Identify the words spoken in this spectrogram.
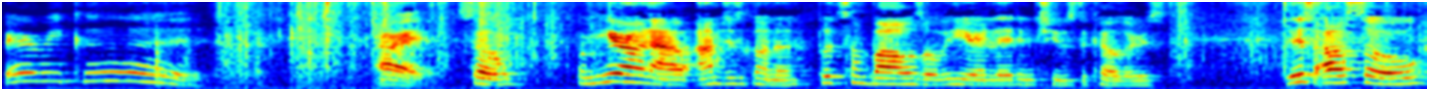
Very good. All right. So from here on out, I'm just gonna put some balls over here and let him choose the colors. This also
